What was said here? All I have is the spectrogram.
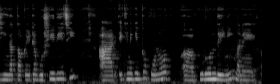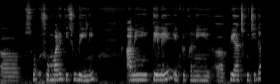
ঝিঙ্গার তরকারিটা বসিয়ে দিয়েছি। আর এখানে কিন্তু কোনো পুরন দেইনি মানে সোমবারে কিছু দেইনি। আমি তেলে একটুখানি পেঁয়াজ কুচিটা,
